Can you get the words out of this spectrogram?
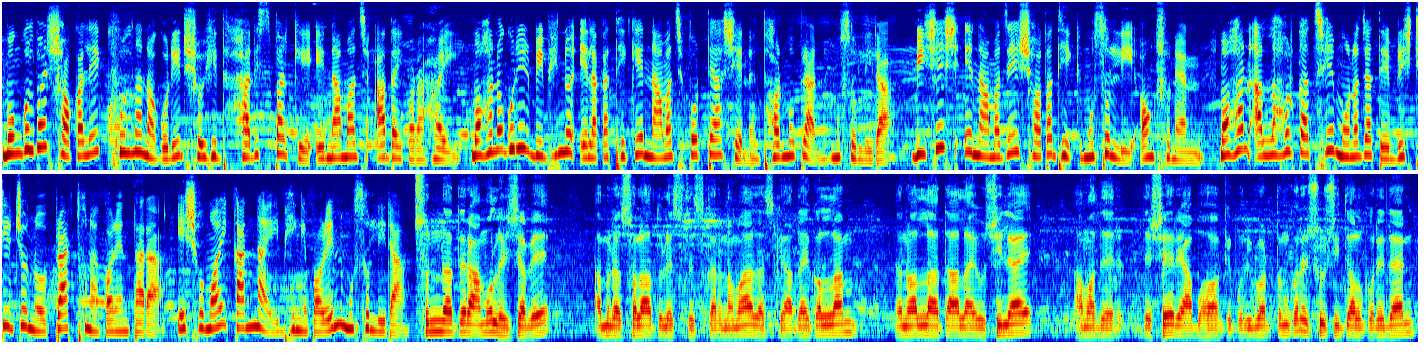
মঙ্গলবার সকালে খুলনা নগরীর শহীদ হাদিস পার্কে এ নামাজ আদায় করা হয়। মহানগরীর বিভিন্ন এলাকা থেকে নামাজ পড়তে আসেন ধর্মপ্রাণ মুসল্লিরা। বিশেষ এ নামাজে শতাধিক মুসল্লি অংশ নেন। মহান আল্লাহর কাছে মোনাজাতে বৃষ্টির জন্য প্রার্থনা করেন তারা। এ সময় কান্নায় ভেঙে পড়েন মুসল্লিরা। সুন্নাতের আমল হিসাবে আমরা সলাতুল ইস্তিস্কার নামাজ আজকে আদায় করলাম। যেন আল্লাহ তালা উশিলায় আমাদের দেশের আবহাওয়াকে পরিবর্তন করে সুশীতল করে দেন।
